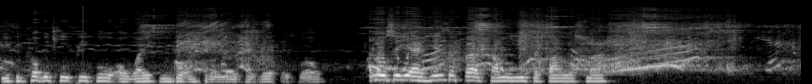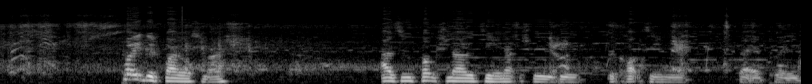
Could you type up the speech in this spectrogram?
You could probably keep people away from getting to the ledge of it as well. And also, yeah, here's the first time we used the final smash. Pretty good final smash. As in functionality and actually the, the cutscene that it plays.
